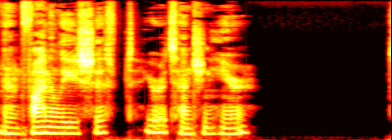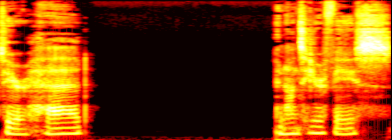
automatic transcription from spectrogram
And finally, shift your attention here to your head and onto your face.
